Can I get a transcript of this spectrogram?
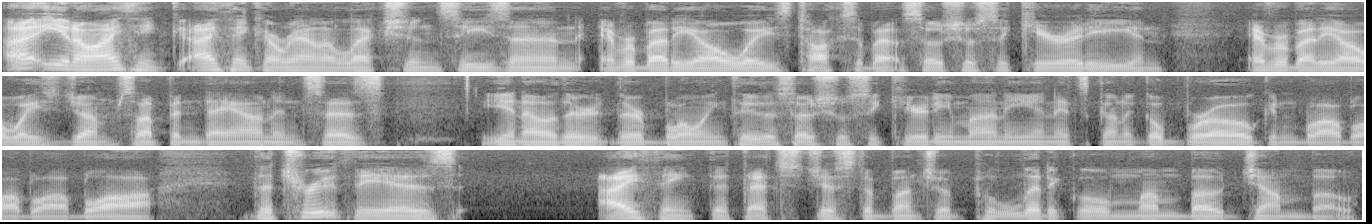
I, you know, I think I think around election season, everybody always talks about Social Security, and everybody always jumps up and down and says, you know, they're they're blowing through the Social Security money, and it's going to go broke, and blah blah blah blah. The truth is, I think that that's just a bunch of political mumbo jumbo.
